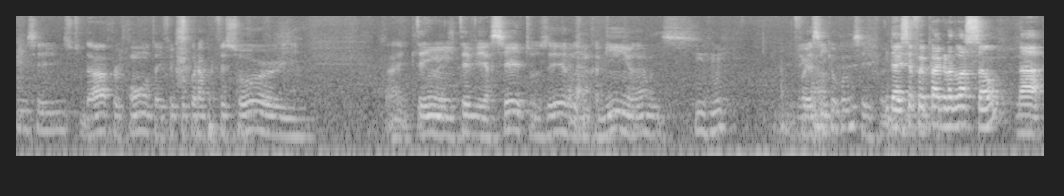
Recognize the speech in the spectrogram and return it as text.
comecei a estudar por conta e fui procurar professor e aí, tem, teve acertos, erros no caminho, né? Mas Uhum. foi assim que eu comecei. Foi. E daí você foi pra graduação na.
